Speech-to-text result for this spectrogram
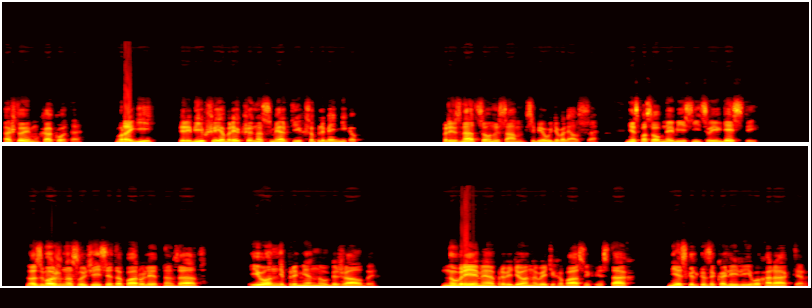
А что им, Хакота? Враги? Перебивший и обрекший на смерть их соплеменников. Признаться, он и сам себе удивлялся, не способный объяснить своих действий. Возможно, случись это пару лет назад, и он непременно убежал бы. Но время, проведенное в этих опасных местах, несколько закалили его характер,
